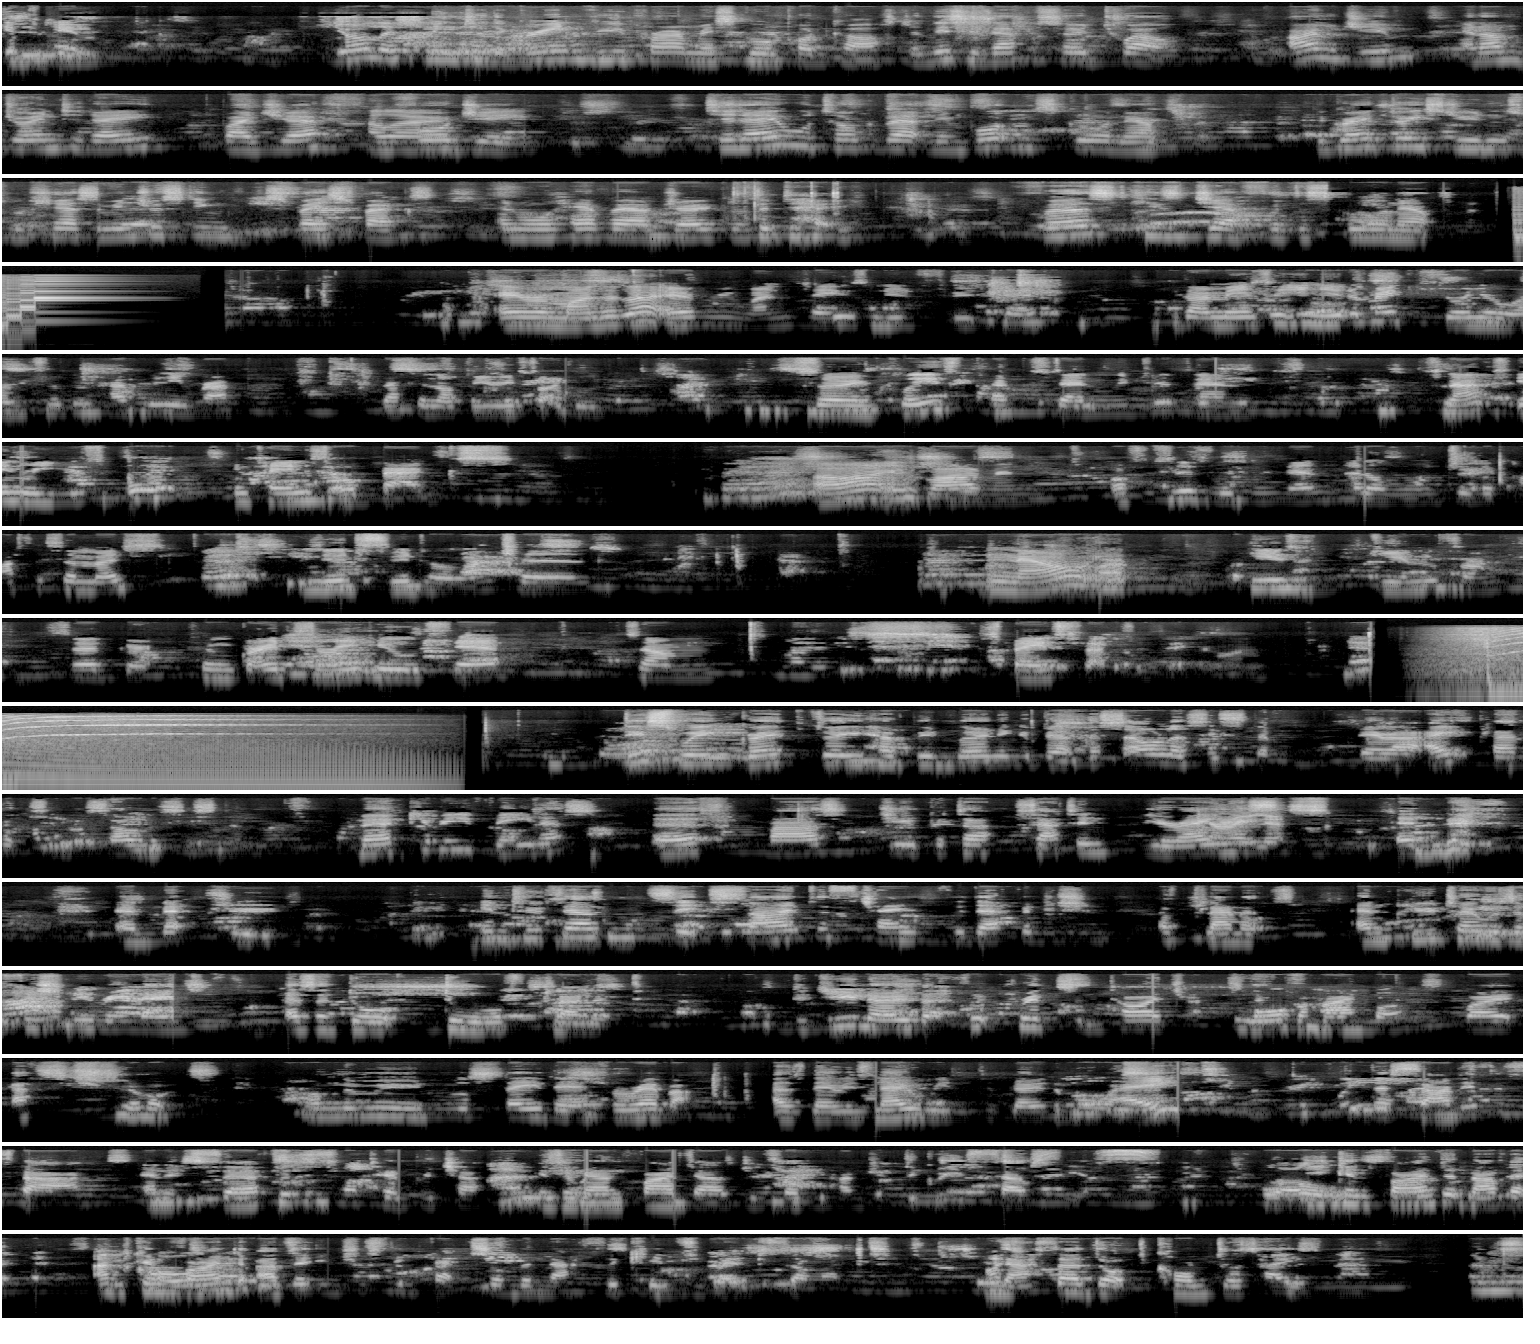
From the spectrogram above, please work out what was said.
It's You're listening to the Greenview Primary School podcast, and this is episode 12. I'm Jim, and I'm joined today by Jeff Hello. 4G. Today we'll talk about an important school announcement. The grade 3 students will share some interesting space facts, and we'll have our joke of the day. First, here's Jeff with the school announcement. A reminder that every Wednesday is Nude Food Day. That means that you need to make sure your lunch doesn't have any wrappers that cannot be recycled. So please pack sandwiches and snacks in reusable containers or bags. Our environment officers will present an award to the class with the most nude food or lunches. Now, here's Jim from third grade, from grade three. He will share some space facts with everyone. This week, grade 3 have been learning about the solar system. There are eight planets in the solar system Mercury, Venus, Earth, Mars, Jupiter, Saturn, Uranus, and, and Neptune. In 2006, scientists changed the definition of planets, and Pluto was officially renamed as a dwarf planet. Did you know that footprints and tire tracks left behind by astronauts on the moon will stay there forever, as there is no wind to blow them away? The sun is a star, and its surface temperature is around 5,700 degrees Celsius. You can find another. You can find other interesting facts on the NASA Kids website, nasa.com.au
